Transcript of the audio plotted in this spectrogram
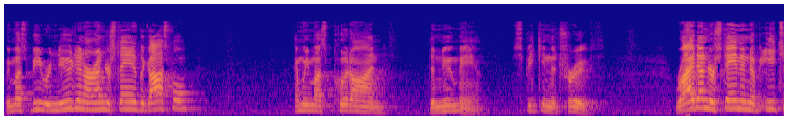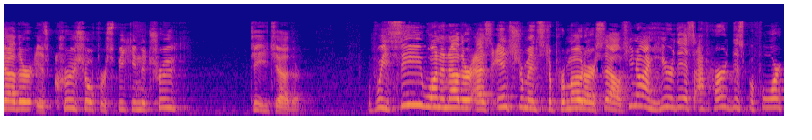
We must be renewed in our understanding of the gospel. And we must put on the new man, speaking the truth. Right understanding of each other is crucial for speaking the truth to each other. If we see one another as instruments to promote ourselves, you know, I hear this, I've heard this before.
